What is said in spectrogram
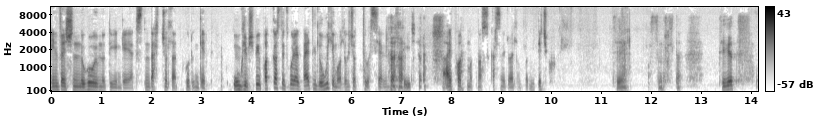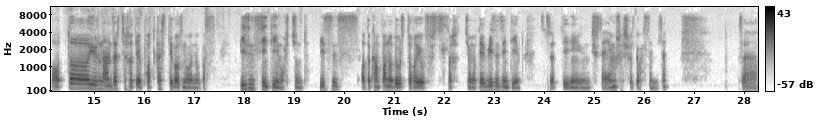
invention нөгөө юмнуудыг ингээ яг стандартчуулаад бүр ингээд үг юм шиг би подкаст зүгээр яг байдаг л өгөл юм болоо гэж боддог байсан яг тэгэж iPod модноос гарсан гэж ойлголоо мэдээчгүй. Тийм. Сонирхолтой. Тэгээд одоо ер нь анзаарч байхад яг подкастыг бол нөгөө нэг бас бизнесийн тим орчинд бизнес одоо компаниуд өөрсдөө юу сурчлах ч юм уу те бизнесийн тим стратегийн юм ч гэсэн амар ашигладаг болсон юм билээ. За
